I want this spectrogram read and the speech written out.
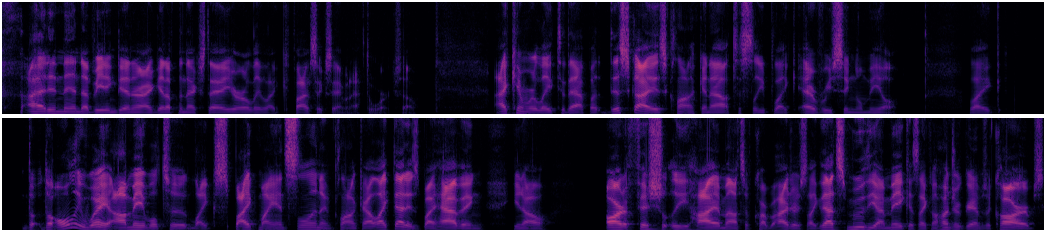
I didn't end up eating dinner. I get up the next day early, like five, six a.m. and I have to work. So I can relate to that. But this guy is clonking out to sleep like every single meal. Like the the only way I'm able to like spike my insulin and clonk out like that is by having you know artificially high amounts of carbohydrates. Like that smoothie I make is like 100 grams of carbs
